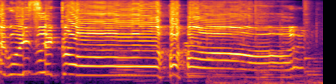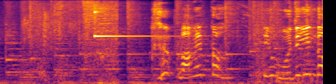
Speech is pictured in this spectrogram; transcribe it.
알고 있을걸! 망했다. 이거 못 이긴다.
